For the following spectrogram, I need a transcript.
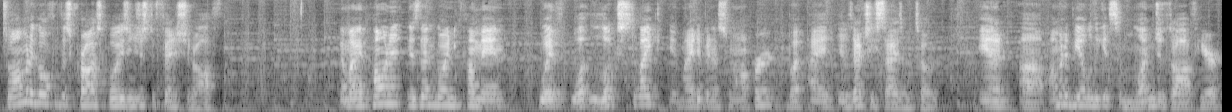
So I'm gonna go for this Cross Poison just to finish it off. And my opponent is then going to come in with what looks like it might have been a Swampert, but I, it was actually Seismitoad and uh, I'm going to be able to get some lunges off here.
